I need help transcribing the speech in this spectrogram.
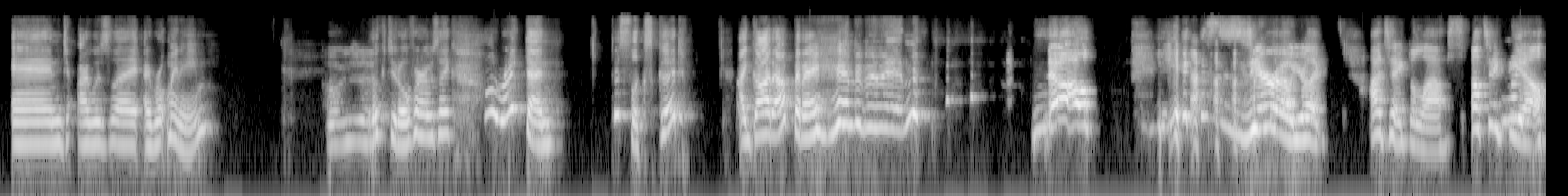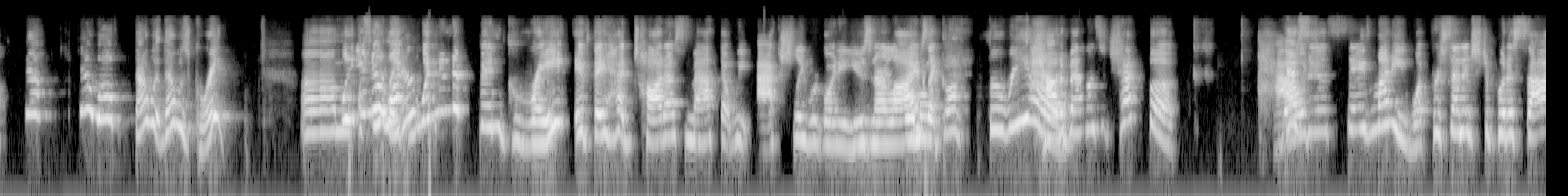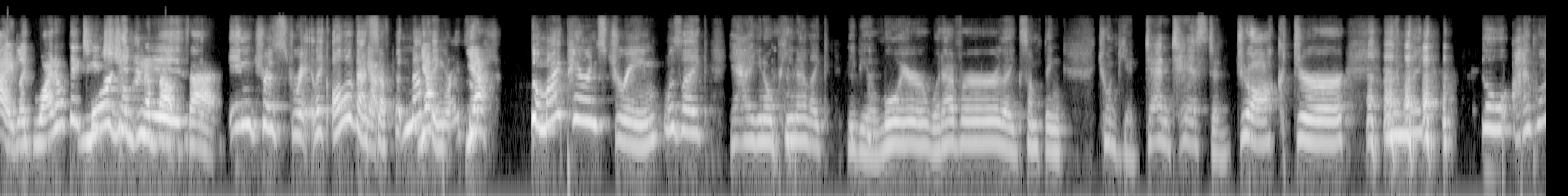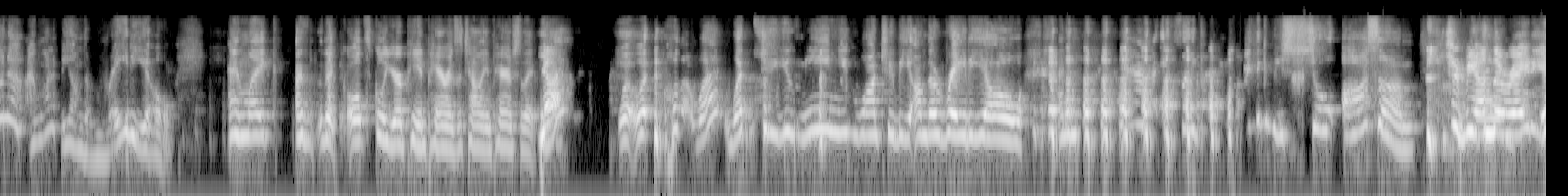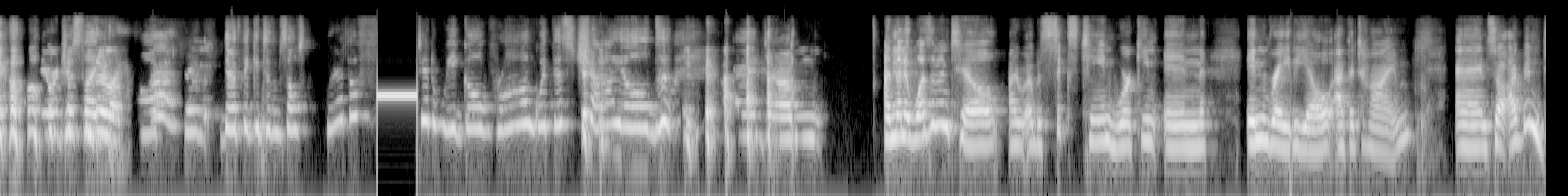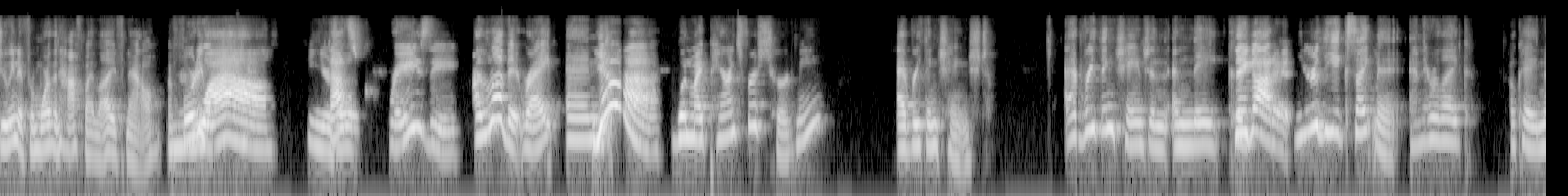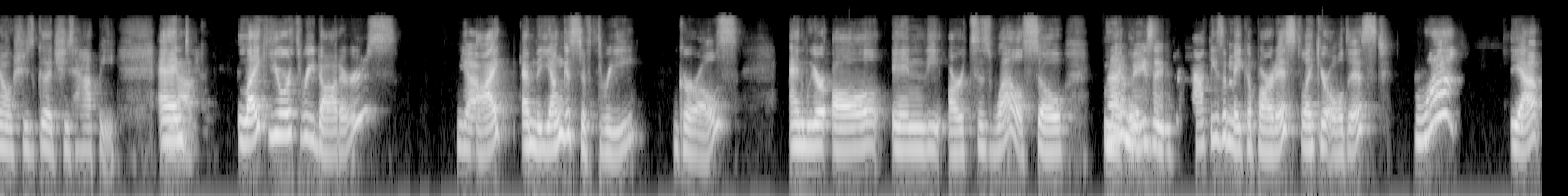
and I was like, I wrote my name Oh, shit. Looked it over. I was like, all right then, this looks good. I got up and I handed it in. no, yeah. zero. You're like, I'll take the loss. I'll take the L. Yeah, yeah. Well, that was that was great. Um, well, you know what? Later. Wouldn't it have been great if they had taught us math that we actually were going to use in our lives? Oh like, God, for real, how to balance a checkbook, how yes. to save money, what percentage to put aside. Like, why don't they teach Mortgages, children about that? Interest rate, like all of that yeah. stuff, but nothing, yeah. right? So, yeah. So my parents' dream was like, yeah, you know, Pina, like maybe a lawyer, whatever, like something. Do you want to be a dentist, a doctor? And I'm like, So I wanna, I wanna be on the radio. And like, I, like old school European parents, Italian parents are like, yeah. What? What? What? Hold on. What? What do you mean you want to be on the radio? And I'm like, yeah, it's like I think it'd be so awesome to be on the radio. They were just like, they're, like oh, they're, they're, thinking to themselves, where the f- did we go wrong with this child? yeah. And um, and then it wasn't until I, I was 16 working in in radio at the time and so I've been doing it for more than half my life now. I'm 40. Wow. Years That's old. Crazy. I love it, right? And yeah, when my parents first heard me, everything changed. Everything changed and, and they they got it. Hear the excitement. And they were like, okay, no, she's good. She's happy. And yeah. like your three daughters, yeah, I am the youngest of three girls and we are all in the arts as well. So my amazing. Kathy's a makeup artist, like your oldest. Wow. Yeah.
